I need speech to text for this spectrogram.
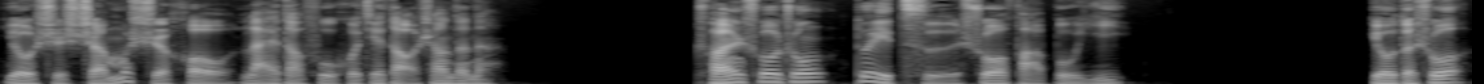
又是什么时候来到复活节岛上的呢？传说中对此说法不一。有的说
